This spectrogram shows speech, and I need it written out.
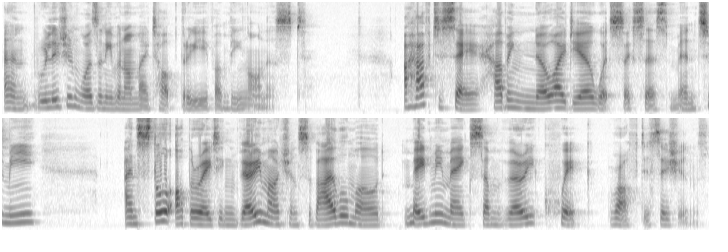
and religion wasn't even on my top three, if I'm being honest. I have to say, having no idea what success meant to me and still operating very much in survival mode made me make some very quick, rough decisions.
